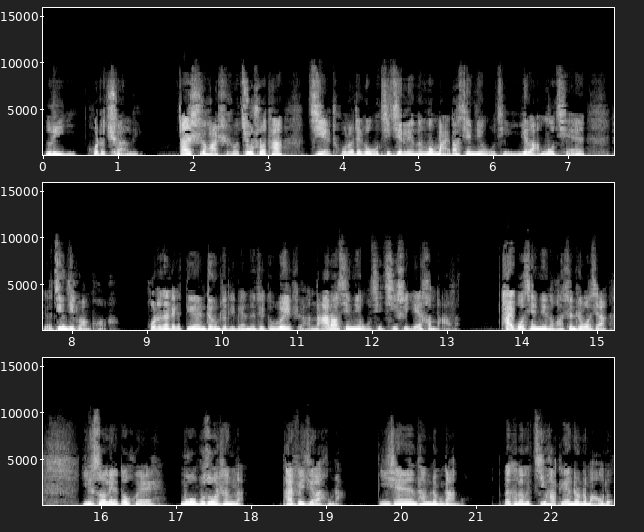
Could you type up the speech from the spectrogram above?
利益或者权利。咱实话实说，就说他解除了这个武器禁令，能够买到先进武器，伊朗目前这个经济状况啊，或者在这个地缘政治里边的这个位置啊，拿到先进武器其实也很麻烦。太过先进的话，甚至我想，以色列都会。默不作声的派飞机来轰炸，以前他们这么干过，那可能会激化地缘政治矛盾。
